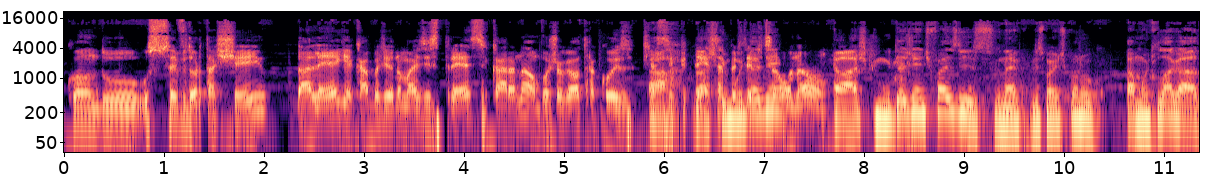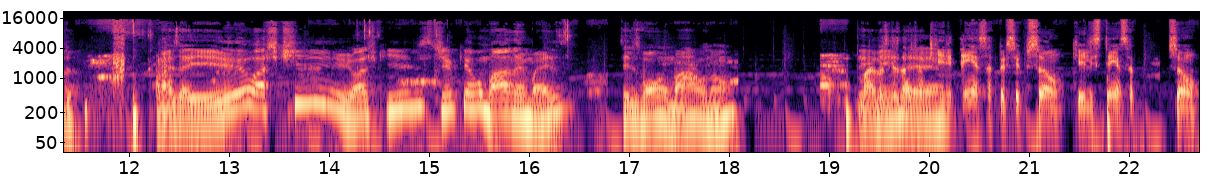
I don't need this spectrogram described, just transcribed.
quando o servidor tá cheio, dá lag, acaba gerando mais estresse, cara, não, vou jogar outra coisa. Ah, CIP eu tem essa percepção gente- ou não, Eu acho que muita gente faz isso, né? Principalmente quando tá muito lagado. Mas aí eu acho que. Eu acho que eles tinham que arrumar, né? Mas se eles vão arrumar ou não. não mas vocês acham que ele tem essa percepção? Que eles têm essa percepção?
